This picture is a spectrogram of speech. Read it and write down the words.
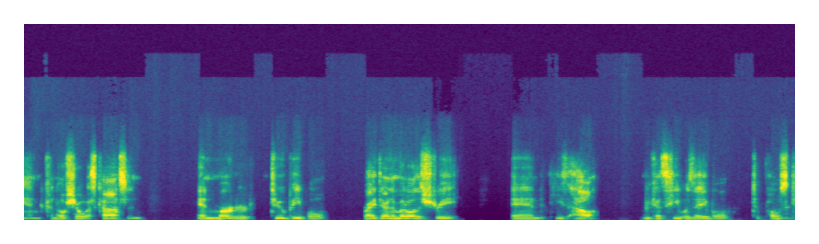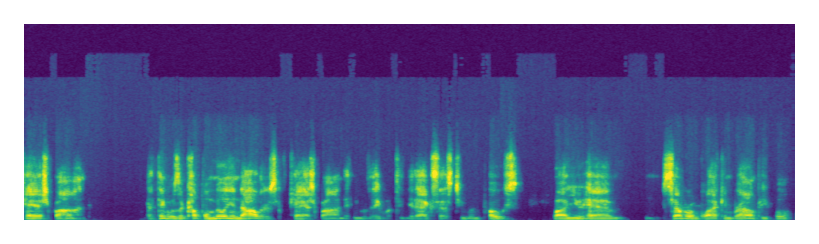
in Kenosha, Wisconsin, and murdered two people right there in the middle of the street. And he's out because he was able to post cash bond. I think it was a couple million dollars of cash bond that he was able to get access to and post. While you have several black and brown people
